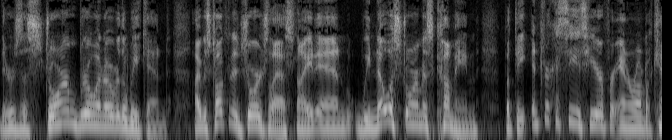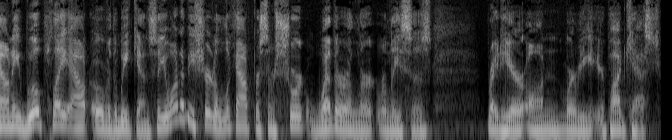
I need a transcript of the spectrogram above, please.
There's a storm brewing over the weekend. I was talking to George last night, and we know a storm is coming, but the intricacies here for Anne Arundel County will play out over the weekend. So you want to be sure to look out for some short weather alert releases right here on wherever you get your podcast.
